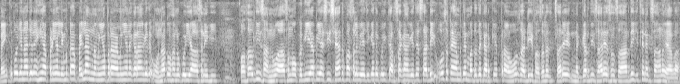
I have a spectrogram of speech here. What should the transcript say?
ਬੈਂਕ ਤੋਂ ਜਿੰਨਾ ਚਿਰ ਅਸੀਂ ਆਪਣੀਆਂ ਲਿਮਟਾਂ ਪਹਿਲਾਂ ਨਵੀਆਂ ਪੁਰਾਣੀਆਂ ਨਾ ਕਰਾਂਗੇ ਤੇ ਉਹਨਾਂ ਤੋਂ ਸਾਨੂੰ ਕੋਈ ਆਸ ਨਹੀਂਗੀ ਫਸਲ ਦੀ ਸਾਨੂੰ ਆਸ ਮੁੱਕ ਗਈ ਆ ਵੀ ਅਸੀਂ ਸਹਿਤ ਫਸਲ ਵੇਚ ਕੇ ਤੇ ਕੋਈ ਕਰ ਸਕਾਂਗੇ ਤੇ ਸਾਡੀ ਉਸ ਟਾਈਮ ਤੇ ਮਦਦ ਕਰਕੇ ਭਰਾਓ ਸਾਡੀ ਫਸਲ ਸਾਰੇ ਨਗਰ ਦੀ, ਸਾਰੇ ਸੰਸਾਰ ਦੀ ਜਿੱਥੇ ਨੁਕਸਾਨ ਹੋਇਆ ਵਾ,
